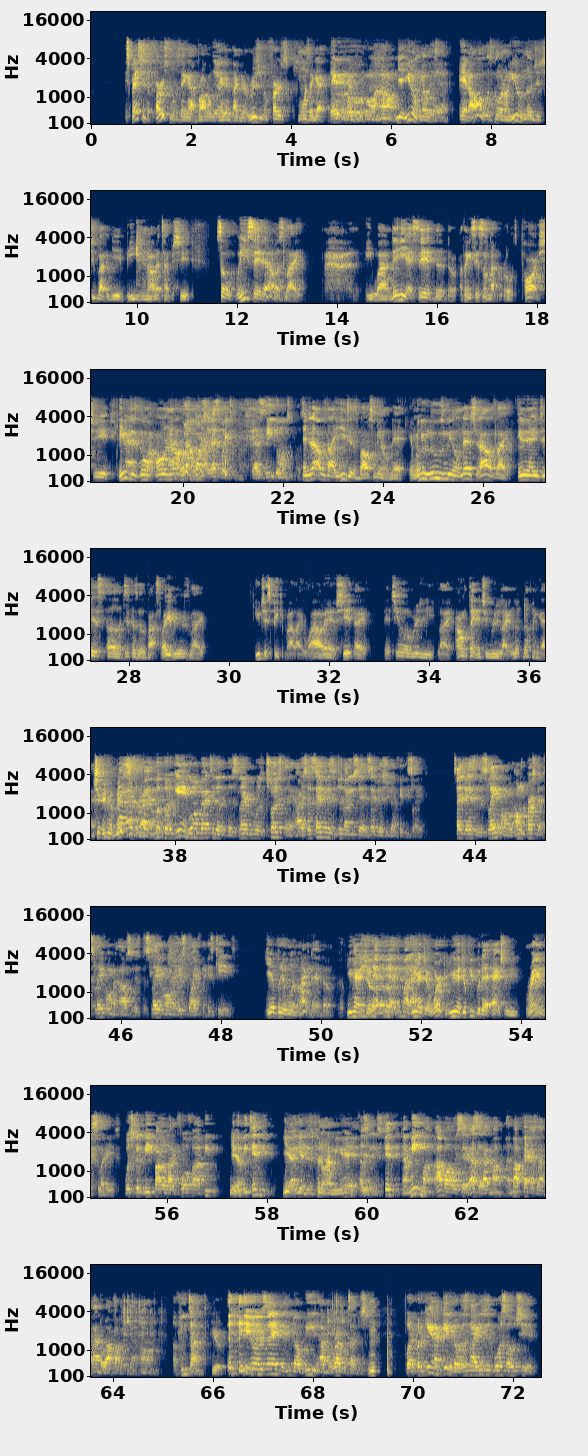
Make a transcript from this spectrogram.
Especially the first ones that got brought over Yeah. here, like the original first ones that got They didn't know what was going on. yeah, you don't know it Yeah. at all what's going on. You don't know just you about to get beat and all that type of shit. So when he said that, I was like, he wild. Then he had said the, the I think he said something about the Rosa Parks shit. He was just going on and on. Rosa Parks shit, that's way too much. That's he doing too much. And then I was like, he just bossed me on that. And when you lose me on that shit, I was like, and it ain't just uh just because it was about slavery. It was like you just speaking about like wild ass shit like that you don't really like. I don't think that you really like looked up and got your information right. But but again, going back to the, the slavery was a choice thing. All right, so say for instance, just like you said, say for instance, you got fifty slaves. Say for instance, the slave owner, the only person that the slave owner house is the slave owner, his wife, and his kids. Yeah, but it wasn't like that though. You I had mean, your you had- you had- you you had your worker, you had your people that actually ran the slaves. which could be probably like four or five people. It Yeah. could be ten people. Yeah, yeah, just depending on how many you had. That's Yeah. against fifty. Now, me, my, I've always said, I said, I, my, in my past life, I know I probably got hung a few times. Yeah. you know what I'm saying? Because you know me, I'm a rebel type of shit. Mm. But but again, I get it though. It's like it's just more so shit.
